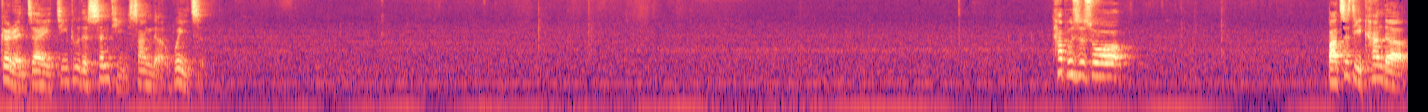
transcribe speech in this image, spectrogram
个人在基督的身体上的位置。他不是说把自己看的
